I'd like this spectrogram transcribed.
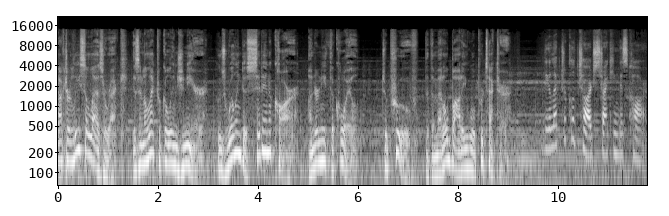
Dr. Lisa Lazareck is an electrical engineer who's willing to sit in a car underneath the coil to prove that the metal body will protect her. The electrical charge striking this car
